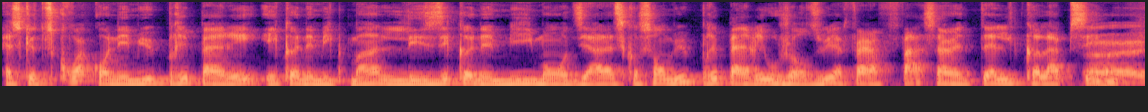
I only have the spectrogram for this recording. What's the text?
Est-ce que tu crois qu'on est mieux préparé économiquement, les économies mondiales? Est-ce qu'elles sont mieux préparées aujourd'hui à faire face à un tel collapsing euh,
